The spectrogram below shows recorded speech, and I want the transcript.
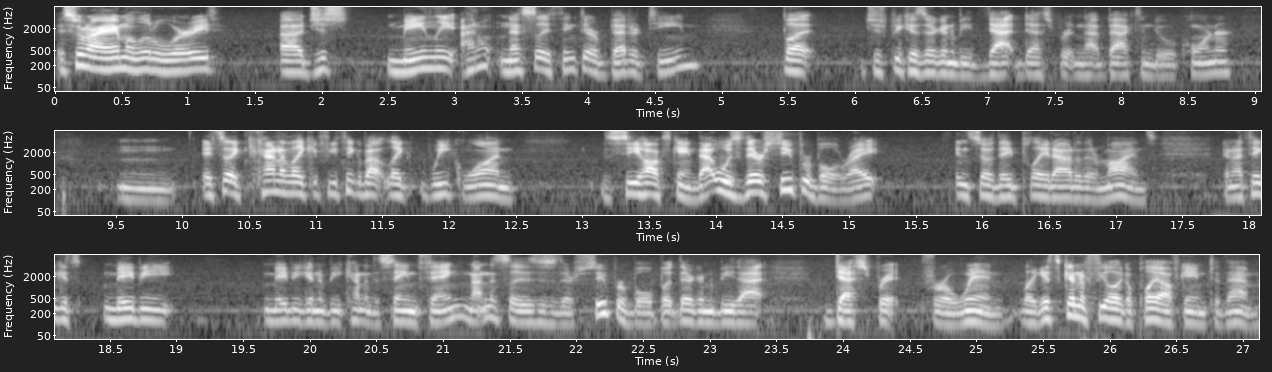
This one I am a little worried. Uh, just mainly, I don't necessarily think they're a better team, but just because they're going to be that desperate and that backed into a corner, mm, it's like kind of like if you think about like week one, the Seahawks game. That was their Super Bowl, right? And so they played out of their minds. And I think it's maybe maybe going to be kind of the same thing. Not necessarily this is their Super Bowl, but they're going to be that desperate for a win. Like it's going to feel like a playoff game to them.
